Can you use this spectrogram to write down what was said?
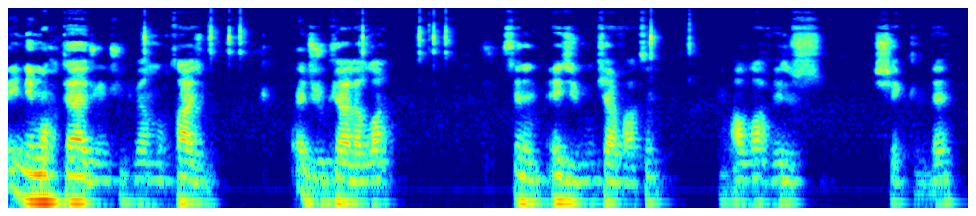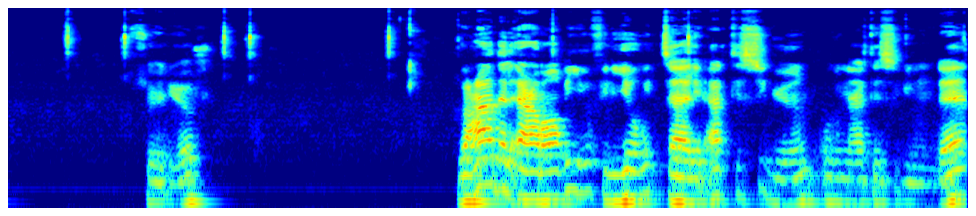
Ve inni muhtacun çünkü ben muhtacım. Ecrüke alallah. Senin ecir mükafatın Allah verir şeklinde söylüyor. Ve adel e'rabiyyü fil yevmi tali. Ertesi gün, o gün ertesi gününde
